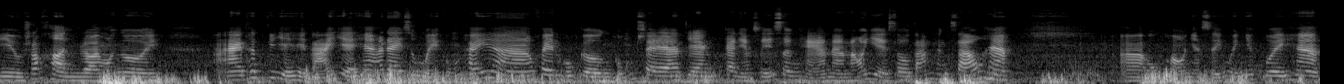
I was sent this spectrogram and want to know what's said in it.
Nhiều shot hình rồi mọi người. Ai thích cái gì thì tải về ha. Ở đây Xuân Mỹ cũng thấy uh, fan của Cường cũng share trang ca nhạc sĩ Sơn Hạ nè nói về show 8 tháng 6 ha. À, ủng hộ nhạc sĩ Nguyễn Nhất Quy ha.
